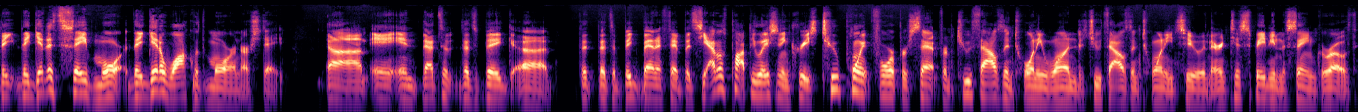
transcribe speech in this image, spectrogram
they they get to save more. They get to walk with more in our state um, and, and that's a that's a big uh, that, that's a big benefit. But Seattle's population increased 2.4 percent from 2021 to 2022, and they're anticipating the same growth.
